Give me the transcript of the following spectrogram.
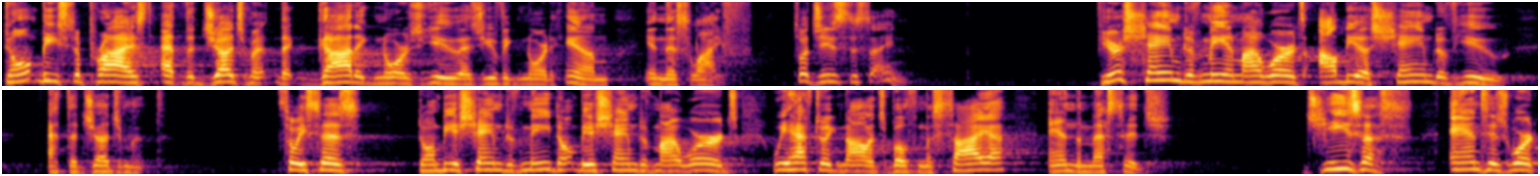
Don't be surprised at the judgment that God ignores you as you've ignored Him in this life. That's what Jesus is saying. If you're ashamed of me and my words, I'll be ashamed of you at the judgment. So He says, don't be ashamed of me. Don't be ashamed of my words. We have to acknowledge both Messiah and the message. Jesus and his word,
